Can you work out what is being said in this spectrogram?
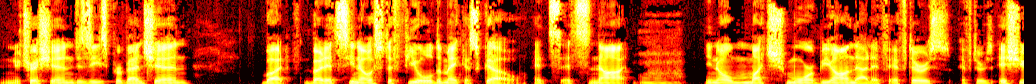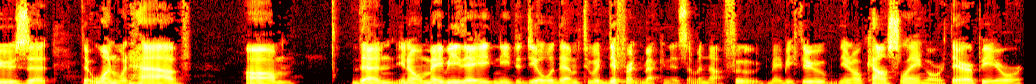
nutrition, disease prevention, but but it's you know it's the fuel to make us go. It's it's not Mm. you know much more beyond that. If if there's if there's issues that that one would have, um, then you know maybe they need to deal with them through a different mechanism and not food. Maybe through you know counseling or therapy or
